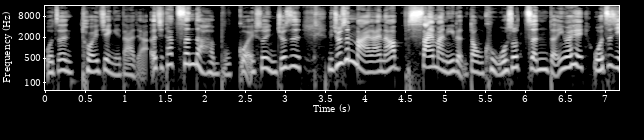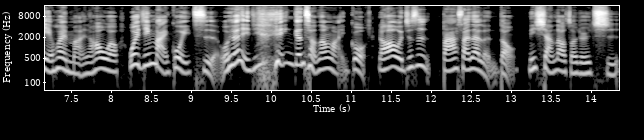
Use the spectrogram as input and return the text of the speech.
我真的推荐给大家，而且它真的很不贵，所以你就是你就是买来，然后塞满你冷冻库。我说真的，因为我自己也会买，然后我我已经买过一次，我现在已经跟厂商买过，然后我就是把它塞在冷冻，你想到时候就去吃。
